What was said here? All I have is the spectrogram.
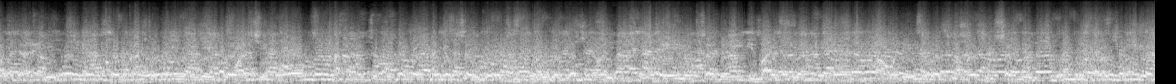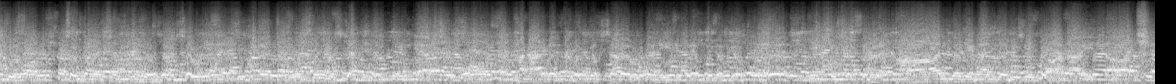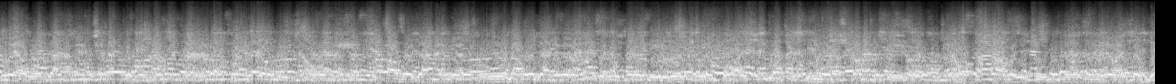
아버지 하나님 이번에 거룩한 제정들에게 도와주시고 하나님의 준비된 거룩한 진정을 없는 은혜의 역사들이 임할 수 있게 아버지 일본 땅을 불쌍히 주시고 저들의 Gracias. 하나님의 큰 역사를 우리 이름에 무정력해 이 구속들을 간절히 간절히 기도하나이다 내 아버지 하나님의 신학교 문제들을 건조하고 있사오니 아버지 하나님의 좋은 아버지 하나님의 학교들을 이루어지게 도와주시고 이런 수감들을 이루어지며 아버지 주님의 은혜와 완전되며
